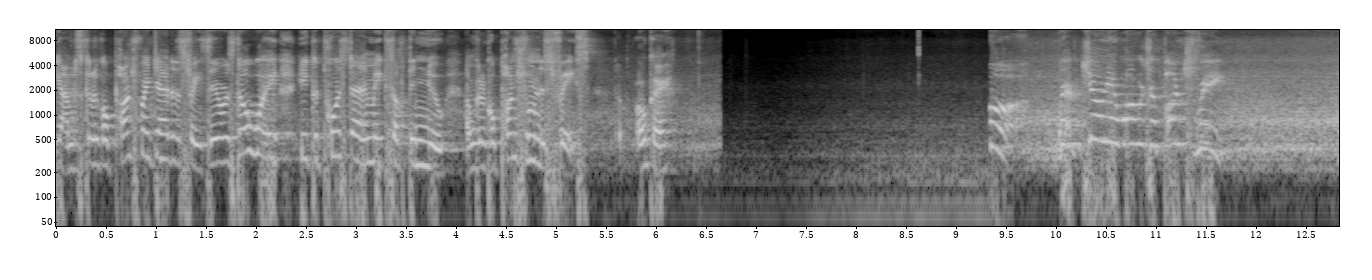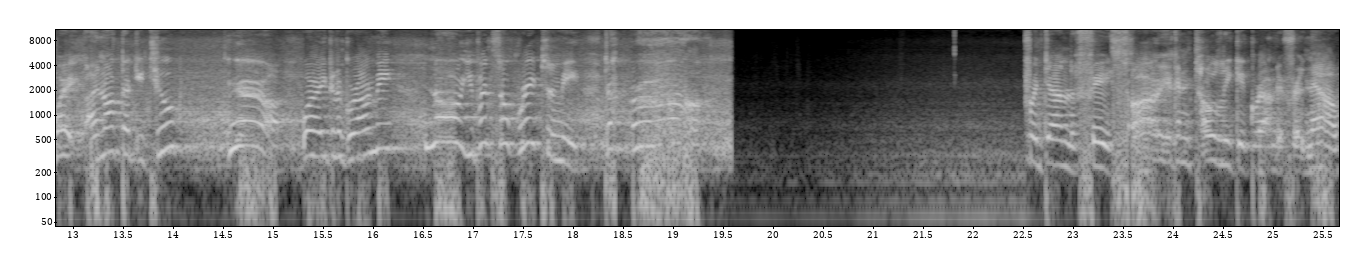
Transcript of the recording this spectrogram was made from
Yeah, I'm just gonna go punch my dad in his face. There was no way he could twist that and make something new. I'm gonna go punch him in his face. Okay. Ugh. Junior, why would you punch me? Wait, I knocked at you too? Yeah. Why, are you gonna ground me? No, you've been so great to me. Went down the face. Oh, you're gonna totally get grounded for now.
